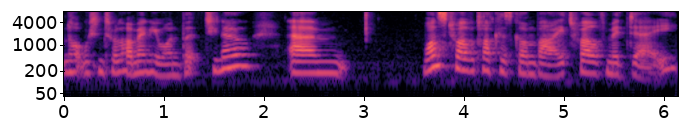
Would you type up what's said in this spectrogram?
Not wishing to alarm anyone, but do you know? Um, once twelve o'clock has gone by, twelve midday,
